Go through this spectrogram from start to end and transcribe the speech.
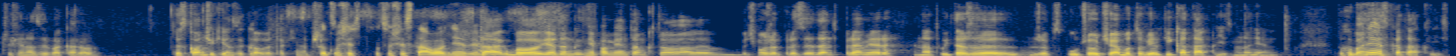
Czy się nazywa, Karol? To jest kącik językowy taki na przykład. To, co się, to, co się stało? Nie wiem. Tak, bo jeden, nie pamiętam kto, ale być może prezydent, premier na Twitterze, że współczucia, bo to wielki kataklizm. No nie, to chyba nie jest kataklizm.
